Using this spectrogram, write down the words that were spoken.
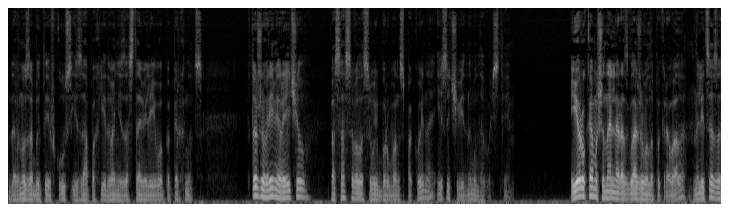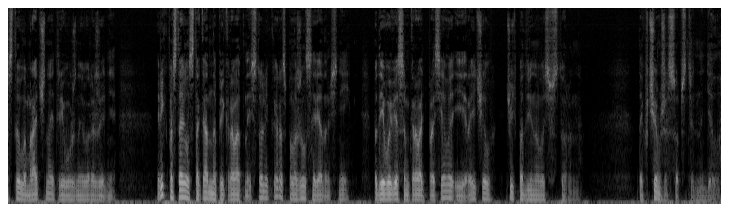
давно забытый вкус и запах едва не заставили его поперхнуться. В то же время Рэйчел посасывала свой бурбон спокойно и с очевидным удовольствием. Ее рука машинально разглаживала покрывало, на лице застыло мрачное, тревожное выражение. Рик поставил стакан на прикроватный столик и расположился рядом с ней. Под его весом кровать просела, и Рэйчел чуть подвинулась в сторону. — Так в чем же, собственно, дело?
